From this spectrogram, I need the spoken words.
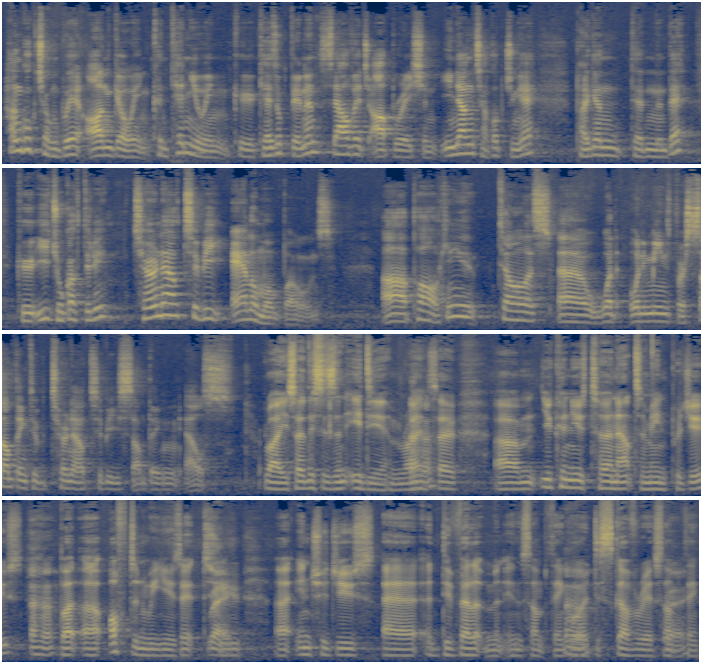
한국 정부의 ongoing, continuing 그 계속되는 salvage operation 인양 작업 중에 발견됐는데 그 이 조각들이 turn out to be animal bones. Uh, Paul, can you tell us uh, what what it means for something to turn out to be something else? Right, so this is an idiom, right? Uh-huh. So um, you can use turn out to mean produce, Uh-huh. but uh, often we use it to Right. uh, introduce a, a development in something or a Uh-huh. discovery of Right. something.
